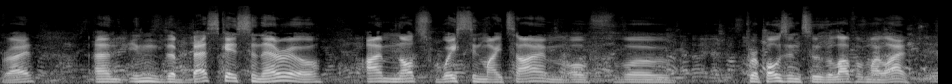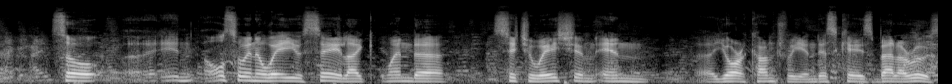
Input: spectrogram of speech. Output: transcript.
right? And in the best case scenario, I'm not wasting my time of uh, proposing to the love of my life. So, uh, in also in a way, you say like when the situation in uh, your country, in this case Belarus,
